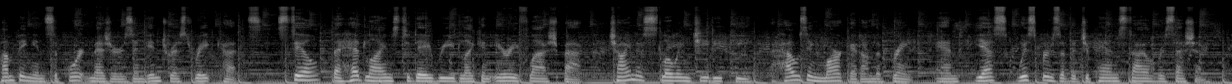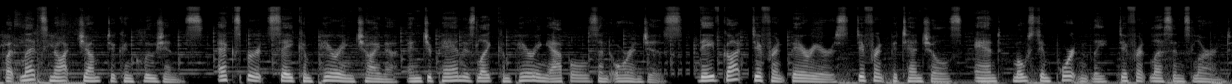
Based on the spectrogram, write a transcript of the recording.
pumping in support measures and interest rate cuts. Still, the headlines today read like an eerie flashback China's slowing GDP, a housing market on the brink, and, yes, whispers of a Japan style recession. But let's not jump to conclusions. Experts say comparing China and Japan is like comparing apples and oranges. They've got different barriers, different potentials, and, most importantly, different lessons learned.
